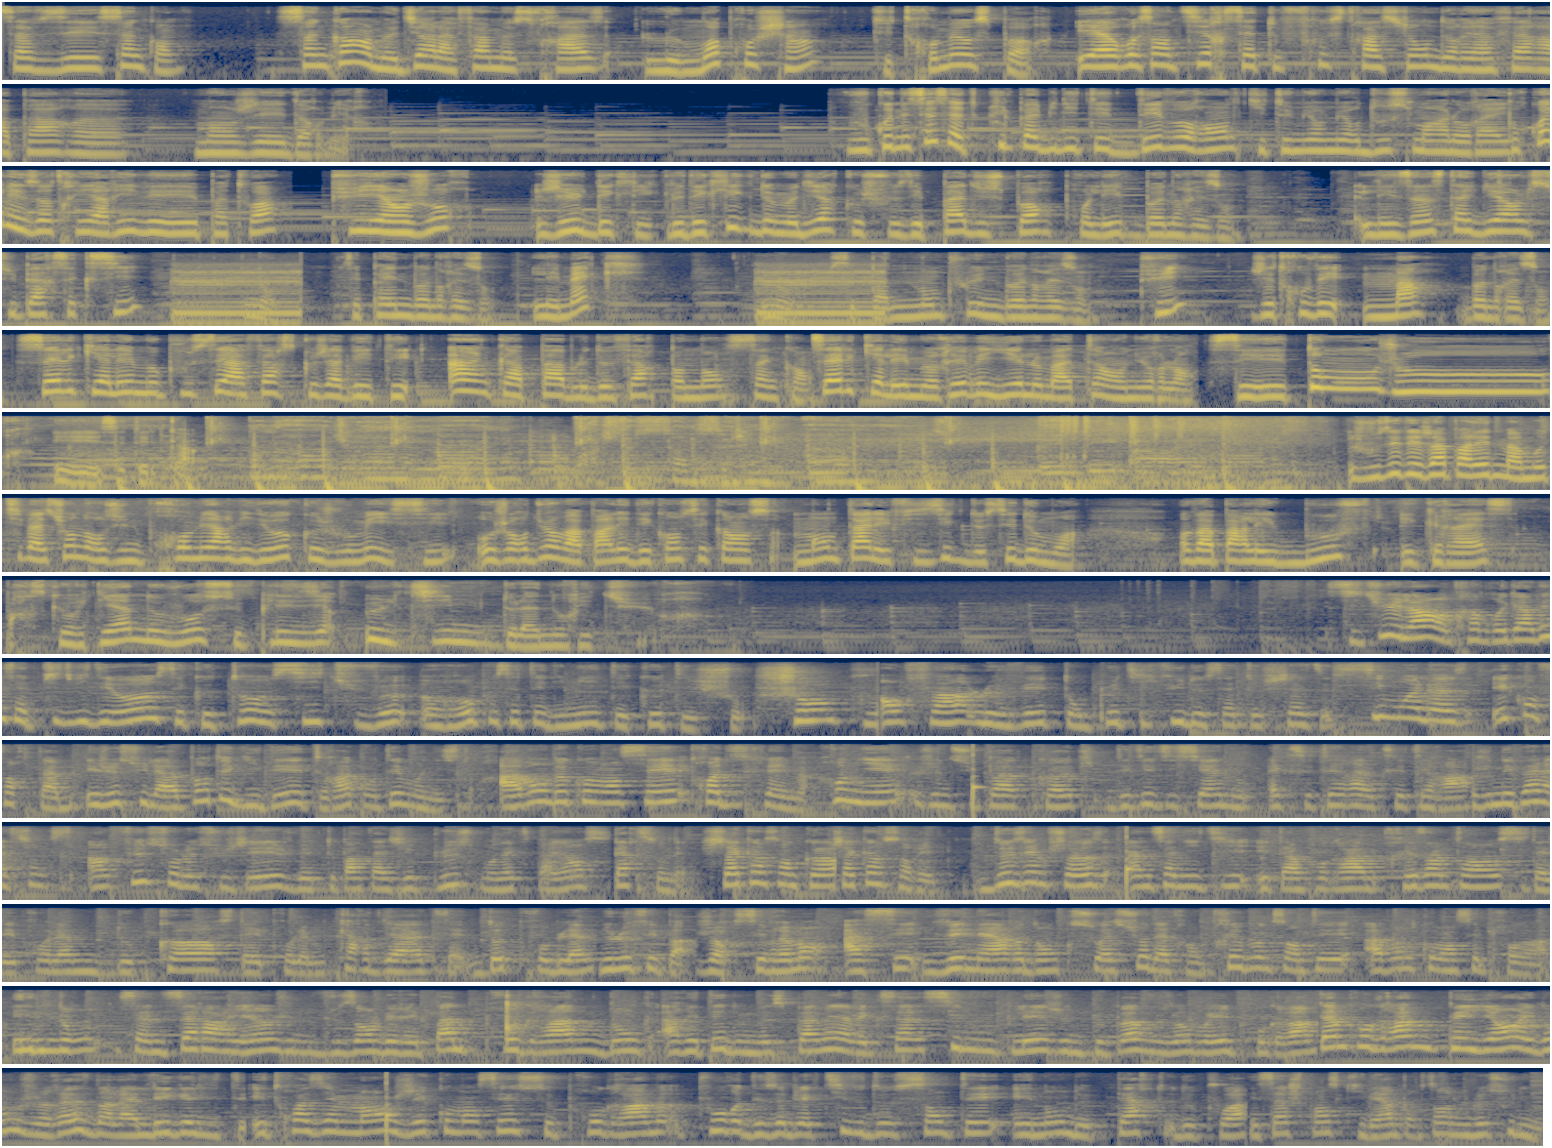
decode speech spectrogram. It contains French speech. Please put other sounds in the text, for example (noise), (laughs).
Ça faisait 5 ans. 5 ans à me dire la fameuse phrase le mois prochain, tu te remets au sport. Et à ressentir cette frustration de rien faire à part euh, manger et dormir. Vous connaissez cette culpabilité dévorante qui te murmure doucement à l'oreille Pourquoi les autres y arrivent et pas toi? Puis un jour, j'ai eu le déclic. Le déclic de me dire que je faisais pas du sport pour les bonnes raisons. Les Instagirls super sexy? Non, c'est pas une bonne raison. Les mecs? Non, c'est pas non plus une bonne raison. Puis, j'ai trouvé ma bonne raison. Celle qui allait me pousser à faire ce que j'avais été incapable de faire pendant 5 ans. Celle qui allait me réveiller le matin en hurlant C'est ton jour Et c'était le cas. Je vous ai déjà parlé de ma motivation dans une première vidéo que je vous mets ici. Aujourd'hui, on va parler des conséquences mentales et physiques de ces deux mois. On va parler bouffe et graisse parce que rien ne vaut ce plaisir ultime de la nourriture. Si tu es là en train de regarder cette petite vidéo, c'est que toi aussi tu veux repousser tes limites et que t'es chaud. Chaud pour enfin lever ton petit cul de cette chaise si moelleuse et confortable. Et je suis là pour te guider et te raconter mon histoire. Avant de commencer, trois disclaimers. Premier, je ne suis pas coach, diététicienne ou etc etc. Je n'ai pas la science infuse sur le sujet, je vais te partager plus mon expérience personnelle. Chacun son corps, chacun son rythme. Deuxième chose, Insanity est un programme très intense. Si t'as des problèmes de corps, si t'as des problèmes cardiaques, si t'as d'autres problèmes, ne le fais pas. Genre c'est vraiment assez vénère, donc sois d'être en très bonne santé avant de commencer le programme. Et non, ça ne sert à rien, je ne vous enverrai pas le programme, donc arrêtez de me spammer avec ça, s'il vous plaît, je ne peux pas vous envoyer le programme. C'est un programme payant et donc je reste dans la légalité. Et troisièmement, j'ai commencé ce programme pour des objectifs de santé et non de perte de poids. Et ça, je pense qu'il est important de le souligner.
